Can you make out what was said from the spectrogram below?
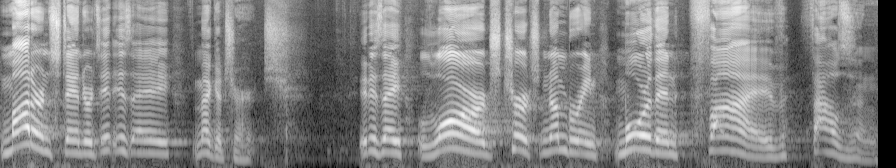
modern standards, it is a megachurch. It is a large church numbering more than 5,000.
